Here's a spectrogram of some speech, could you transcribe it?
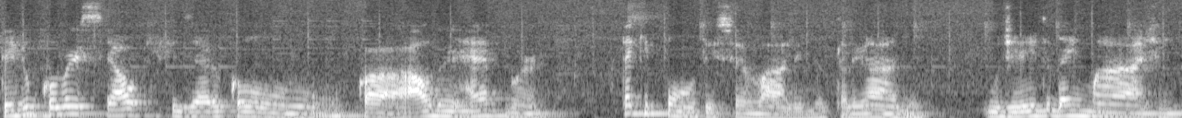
Teve um comercial que fizeram com, com a Audrey Hepburn. Até que ponto isso é válido, tá ligado? O direito da imagem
